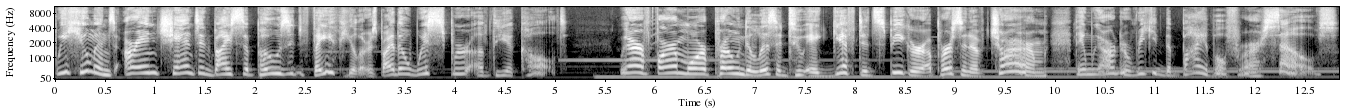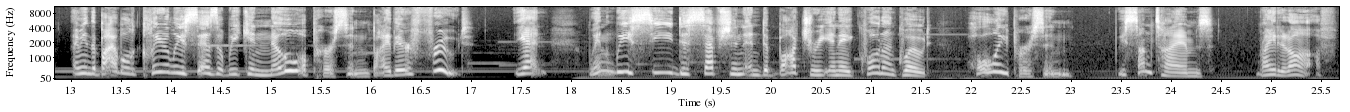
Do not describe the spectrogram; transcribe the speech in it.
We humans are enchanted by supposed faith healers, by the whisper of the occult we are far more prone to listen to a gifted speaker, a person of charm, than we are to read the Bible for ourselves. I mean, the Bible clearly says that we can know a person by their fruit. Yet, when we see deception and debauchery in a quote unquote holy person, we sometimes write it off.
